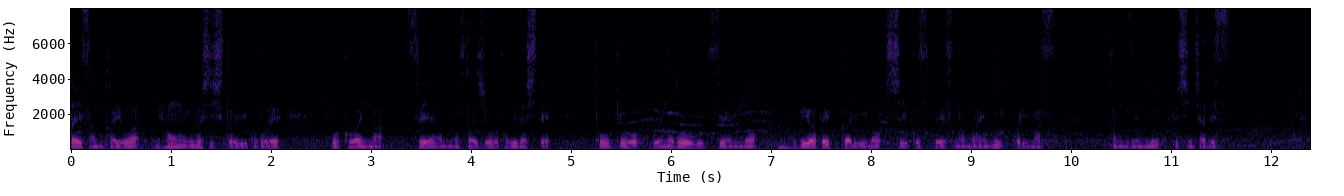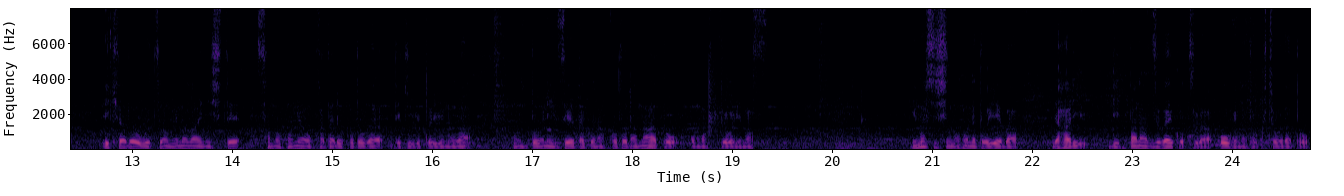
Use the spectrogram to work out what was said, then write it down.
第3回は日本イノシシということで僕は今西安のスタジオを飛び出して東京上野動物園の首輪ペッカリーの飼育スペースの前におります。完全に不審者です。生きた動物を目の前にしてその骨を語ることができるというのは本当に贅沢なことだなと思っております。イノシシの骨といえばやはり立派な頭蓋骨が大きな特徴だと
